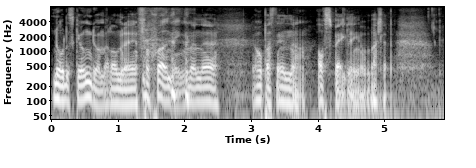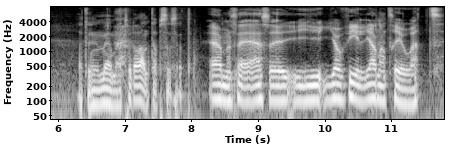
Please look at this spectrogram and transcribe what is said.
nordiska ungdom eller om det är en försköning. men eh, jag hoppas det är en avspegling av verkligheten. Att det är mer och mer toleranta på så sätt. Ja men så, alltså, jag vill gärna tro att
